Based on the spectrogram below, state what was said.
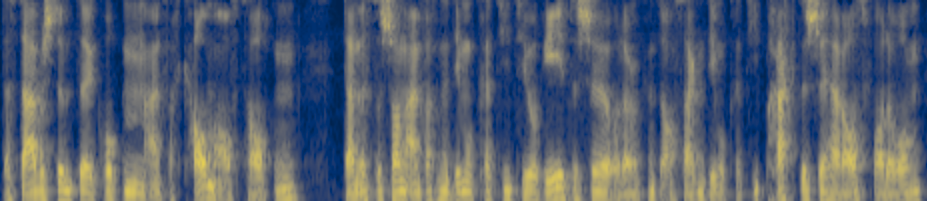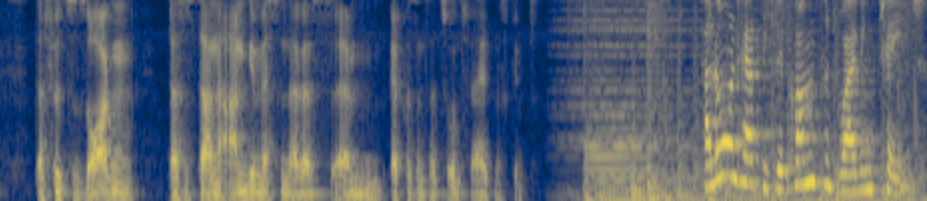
dass da bestimmte Gruppen einfach kaum auftauchen, dann ist das schon einfach eine demokratietheoretische oder man könnte auch sagen demokratiepraktische Herausforderung, dafür zu sorgen, dass es da ein angemesseneres ähm, Repräsentationsverhältnis gibt. Hallo und herzlich willkommen zu Driving Change,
